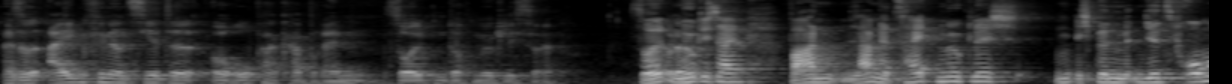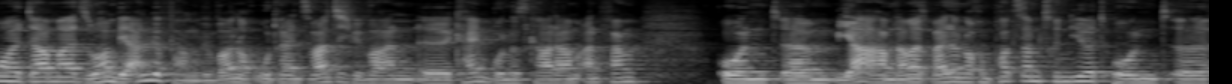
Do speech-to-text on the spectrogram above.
Also eigenfinanzierte Europacup-Rennen sollten doch möglich sein. Sollten möglich sein, waren lange Zeit möglich. Ich bin mit Nils Frommold damals, so haben wir angefangen. Wir waren noch U23, wir waren äh, kein Bundeskader am Anfang. Und ähm, ja, haben damals beide noch in Potsdam trainiert und äh,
